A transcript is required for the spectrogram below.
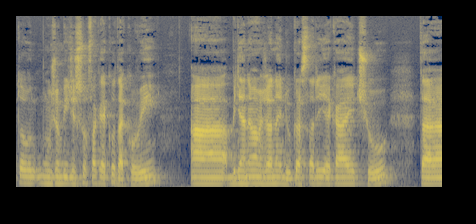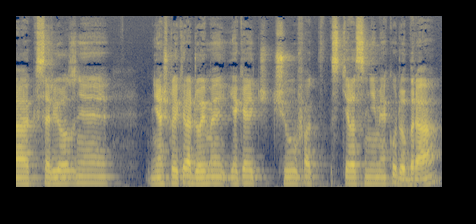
to můžou být, že jsou fakt jako takový. A byť já nemám žádný důkaz tady, jaká je Chu, tak seriózně mě až kolikrát dojme, jak je Chu fakt s tělesněním jako dobrá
